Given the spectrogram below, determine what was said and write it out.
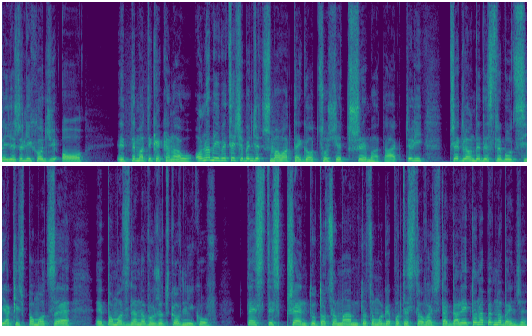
jeżeli chodzi o tematykę kanału. Ona mniej więcej się będzie trzymała tego, co się trzyma, tak? Czyli przeglądy dystrybucji, jakieś pomoce, y, pomoc dla nowych użytkowników, testy sprzętu, to co mam, to co mogę potestować i tak dalej, to na pewno będzie.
